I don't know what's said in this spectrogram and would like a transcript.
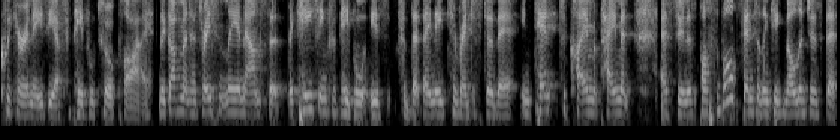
quicker and easier for people to apply. The government has recently announced that the key thing for people is for that they need to register their intent to claim a payment as soon as possible. Centrelink acknowledges that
